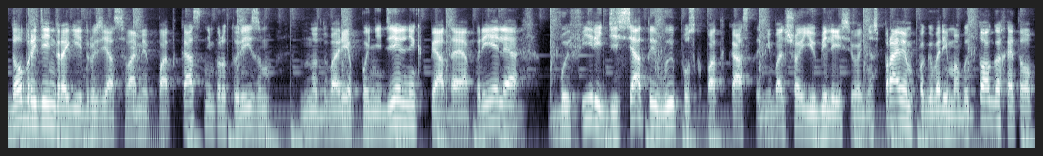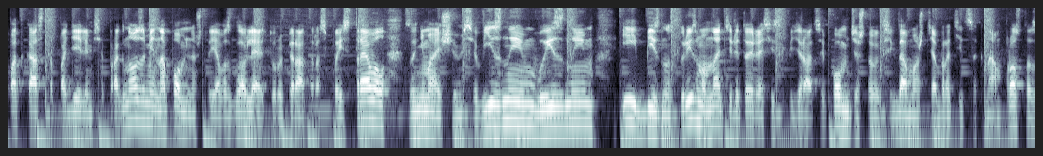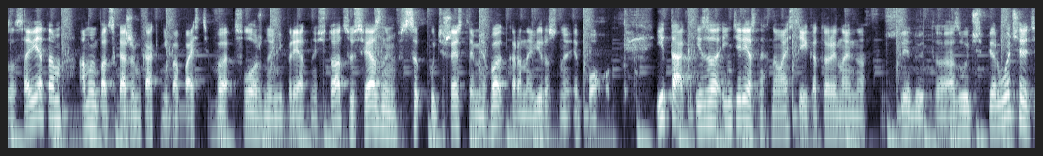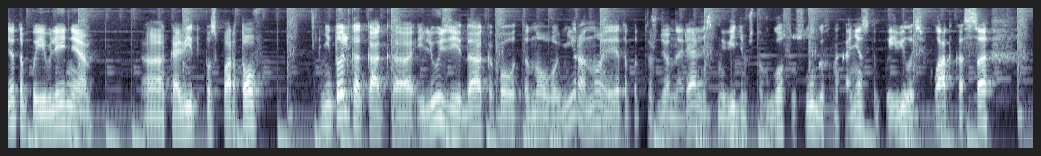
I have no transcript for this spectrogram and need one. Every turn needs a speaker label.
Speaker 1: Добрый день, дорогие друзья, с вами подкаст «Не про туризм». На дворе понедельник, 5 апреля. В эфире десятый выпуск подкаста. Небольшой юбилей сегодня справим, поговорим об итогах этого подкаста, поделимся прогнозами. Напомню, что я возглавляю туроператора Space Travel, занимающимся въездным, выездным и бизнес-туризмом на территории Российской Федерации. Помните, что вы всегда можете обратиться к нам просто за советом, а мы подскажем, как не попасть в сложную неприятную ситуацию, связанную с путешествиями в коронавирусную эпоху. Итак, из интересных новостей, которые, наверное, следует озвучить в первую очередь, это появление э, ковид-паспортов не только как э, иллюзии да, какого-то нового мира, но и это подтвержденная реальность. Мы видим, что в госуслугах наконец-то появилась вкладка с э,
